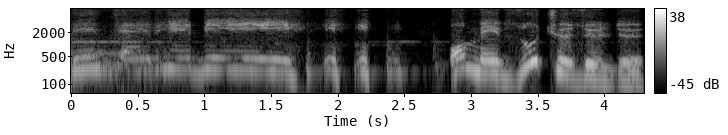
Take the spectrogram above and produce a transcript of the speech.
Biterebi. o mevzu çözüldü.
